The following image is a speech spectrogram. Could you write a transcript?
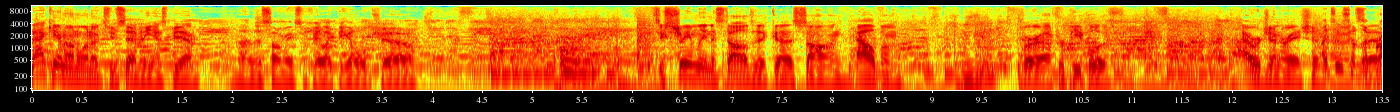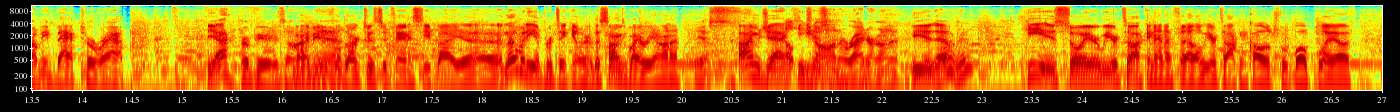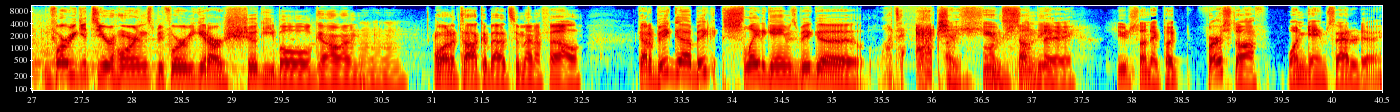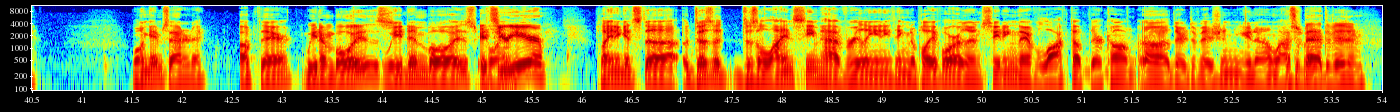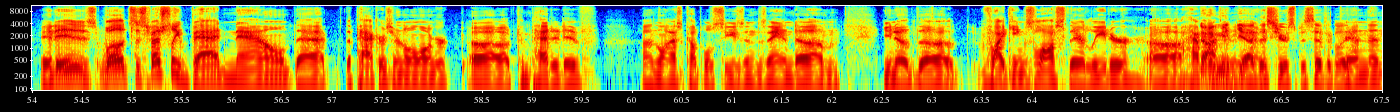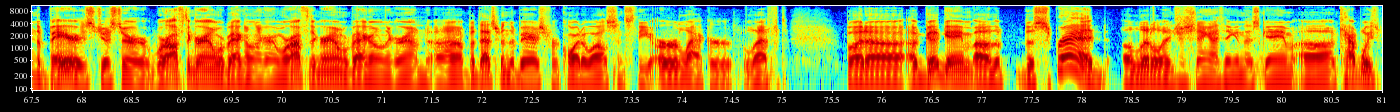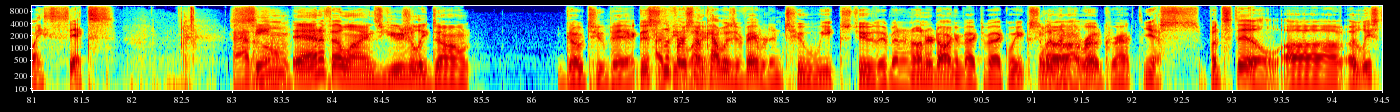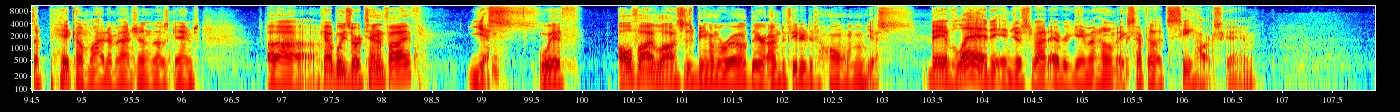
Back in on 1027 ESPN. Uh, this song makes me feel like the old show. It's extremely nostalgic uh, song album for uh, for people of our generation. I would something that brought me back to rap yeah for a period of time. My Beautiful yeah. Dark Twisted Fantasy by uh, nobody in particular. The song's by Rihanna. Yes. I'm Jack. Elton is- John, a writer on it. He is. Oh, really? He is Sawyer. We are talking NFL. We are talking college football playoff. Before we get to your horns, before we get our Shuggy Bowl going, Mm-hmm. I want to talk about some NFL. Got a big, uh, big slate of games. Big, uh, lots of action. A on huge Sunday. Huge Sunday. But first off, one game Saturday. One game Saturday. Up there. We done boys. We them boys. it's your playing- year. Playing against the does a does a Lions team have really anything to play for other than seeding? They have locked up their com uh, their division. You know, last That's a week. bad division. It is. Well, it's especially bad now that the Packers are no longer uh, competitive in the last couple of seasons, and um, you know the Vikings lost their leader. Uh, No, I mean, the- yeah, this year specifically. and then the Bears just are. We're off the ground. We're back on the ground. We're off the ground. We're back on the ground. Uh, but that's been the Bears for quite a while since the Urlacher left. But uh, a good game. Uh, the the spread a little interesting. I think in this game, uh, Cowboys by six. At Seem home. NFL lines usually don't go too big. This is I the feel first time like. Cowboys are favored in two weeks too. They've been an underdog in back to back weeks. Well, they've been on Uh, the road, correct? Yes, but still, uh, at least a pick 'em, I'd imagine in those games. Uh, Cowboys are ten and five yes, with all five losses being on the road. They are undefeated at home. yes, they have led in just about every game at home except for that Seahawks game.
